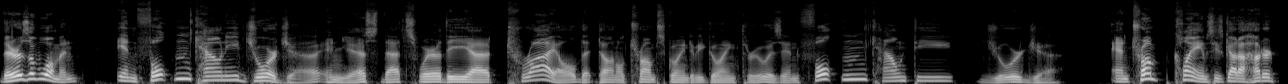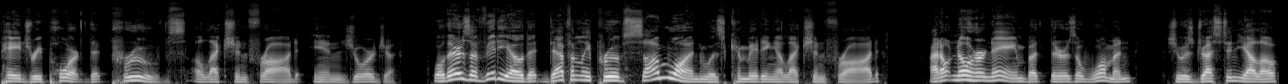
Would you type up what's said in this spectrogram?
There is a woman in Fulton County, Georgia, and yes, that's where the uh, trial that Donald Trump's going to be going through is in Fulton County, Georgia. And Trump claims he's got a 100 page report that proves election fraud in Georgia. Well, there's a video that definitely proves someone was committing election fraud. I don't know her name, but there's a woman. She was dressed in yellow,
